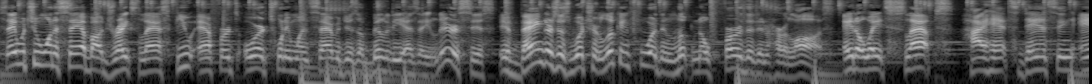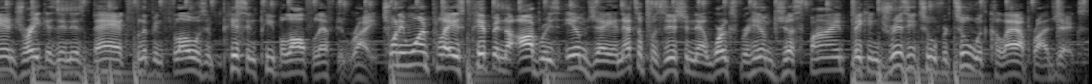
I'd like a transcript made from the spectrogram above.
Say what you want to say about Drake's last few efforts or 21 Savage's ability as a lyricist. If bangers is what you're looking for, then look no further than Her Loss. 808 slaps, hi-hats dancing, and Drake is in his bag flipping flows and pissing people off left and right. 21 plays Pippin to Aubrey's MJ, and that's a position that works for him just fine, making Drizzy two for two with collab projects.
